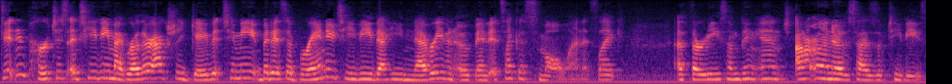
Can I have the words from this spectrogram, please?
didn't purchase a TV my brother actually gave it to me but it's a brand new TV that he never even opened. It's like a small one. It's like a 30 something inch. I don't really know the sizes of TVs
